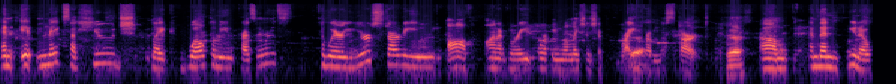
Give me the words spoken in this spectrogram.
And it makes a huge, like, welcoming presence to where you're starting off on a great working relationship right Yeah. from the start. Yeah. Um, and then, you know,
